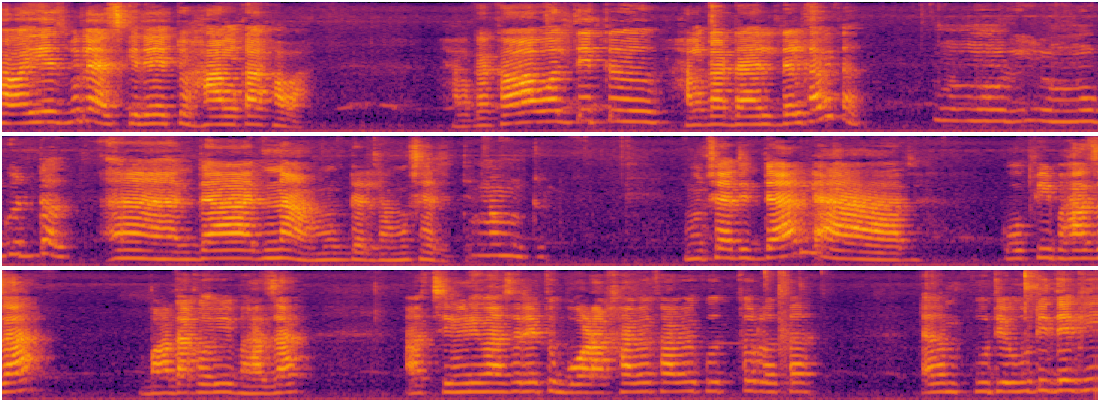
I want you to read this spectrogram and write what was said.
খাওয়াইয়েছ বলে আজকের একটু হালকা খাওয়া। হালকা খাওয়া বলতে একটু হালকা ডাল ডাল খাবি তো? মুগের ডাল। আহ, ডাল না মুগ ডাল না মুসারির ডাল। না মুটু। মুসারির ডাল আর কপি ভাজা বাঁধাকপি ভাজা আর চিংড়ি মাছের একটু বড়া খাবে খাবে করতো লতা। এখন কুটে উটি দেখি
